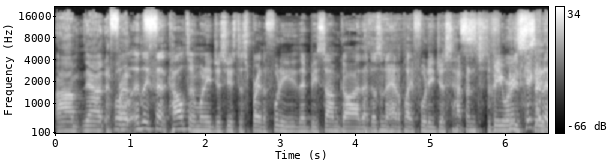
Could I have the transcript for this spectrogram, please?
Um, now, Fred, Well, at least at Carlton, when he just used to spray the footy, there'd be some guy that doesn't know how to play footy, just happens to be where he's, He's kicking it.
